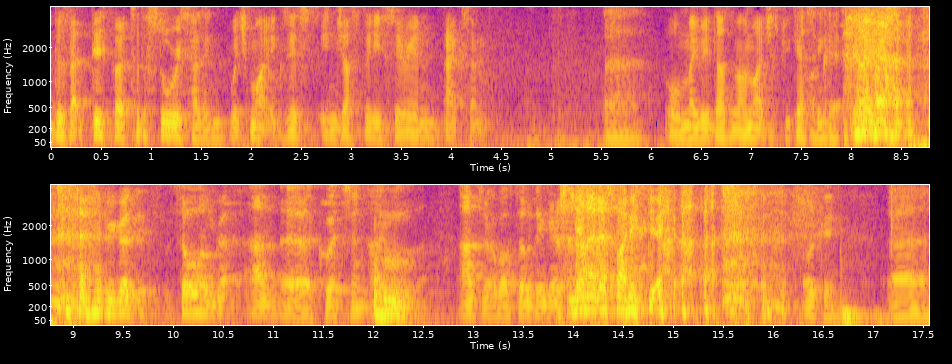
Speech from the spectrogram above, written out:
Does that differ to the storytelling which might exist in just the Syrian accent? uh, Or maybe it doesn't. I might just be guessing. okay. because it's so long a uh, question, I will answer about something else. Yeah, no, that's fine. okay. Uh,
